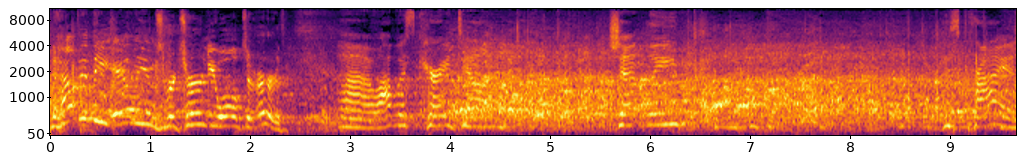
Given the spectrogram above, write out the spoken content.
And how did the aliens return you all to Earth? Oh, I was carried down gently. He's crying.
